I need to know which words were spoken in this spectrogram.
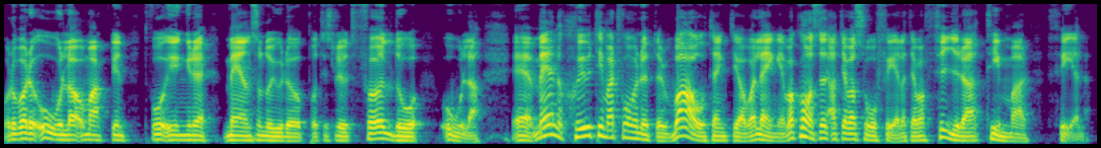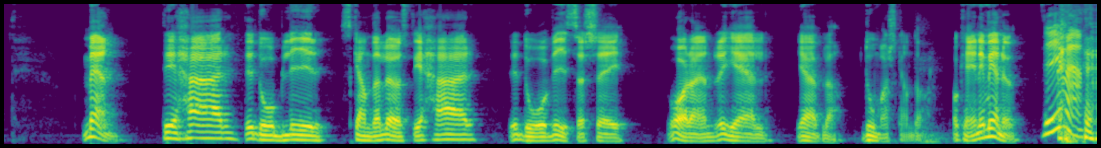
Och då var det Ola och Martin, två yngre män som då gjorde upp och till slut föll då Ola. Eh, men sju timmar, två minuter. Wow, tänkte jag, vad länge. Vad konstigt att jag var så fel, att jag var fyra timmar fel. Men det är här det då blir skandalöst. Det är här det då visar sig vara en rejäl jävla domarskandal. Okej, är ni med nu? Vi är med.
